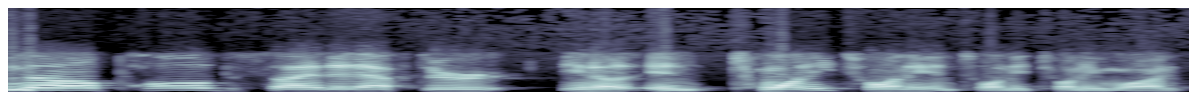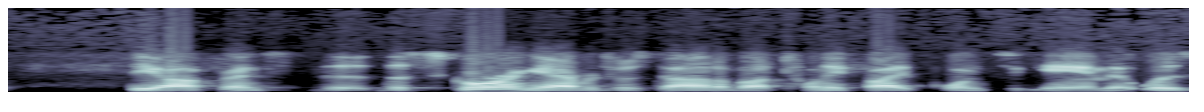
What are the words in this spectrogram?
No, Paul decided after you know in 2020 and 2021, the offense the the scoring average was down about 25 points a game. It was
